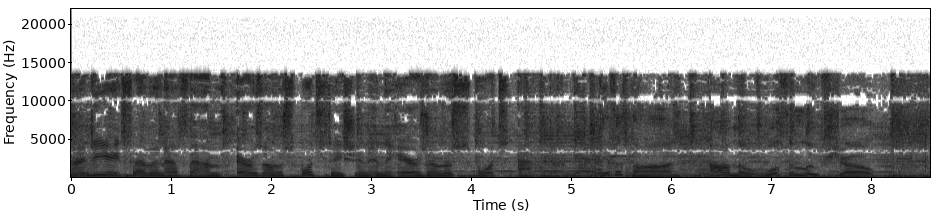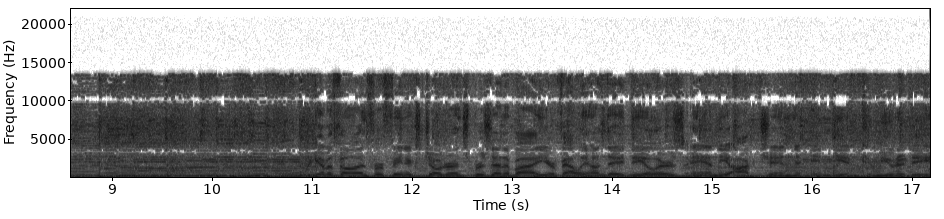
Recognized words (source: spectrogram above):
98.7 FM, Arizona Sports Station, and the Arizona Sports app. Give Giveathon on on the Wolf and Luke Show. Giveathon for Phoenix Children's presented by your Valley Hyundai dealers and the Ak-Chin Indian community.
